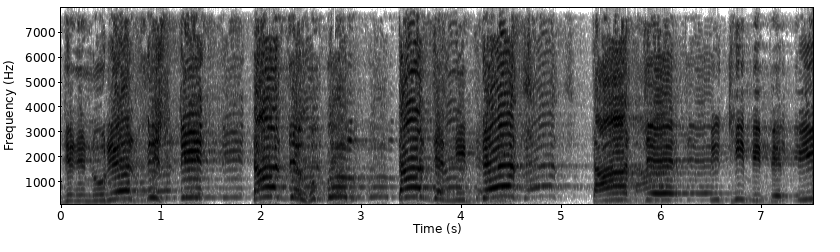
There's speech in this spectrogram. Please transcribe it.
যিনি নূরের সৃষ্টি, তার যে হুকুম, তার যে নির্দেশ, তার যে পৃথিবী ব্যাপী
